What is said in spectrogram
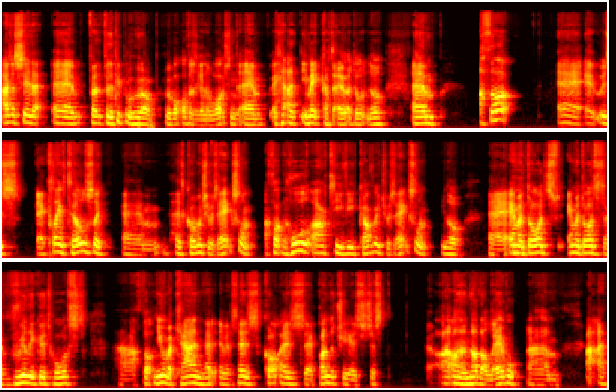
I just say that um, for, for the people who are who are obviously going to watch, um, you might cut it out. I don't know. Um, I thought uh, it was uh, Clive Tyldesley. Um, his commentary was excellent. I thought the whole RTV coverage was excellent. You know, uh, Emma Dodds. Emma Dodds is a really good host. Uh, I thought Neil McCann. It was his his uh, punditry is just on another level. Um, I,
